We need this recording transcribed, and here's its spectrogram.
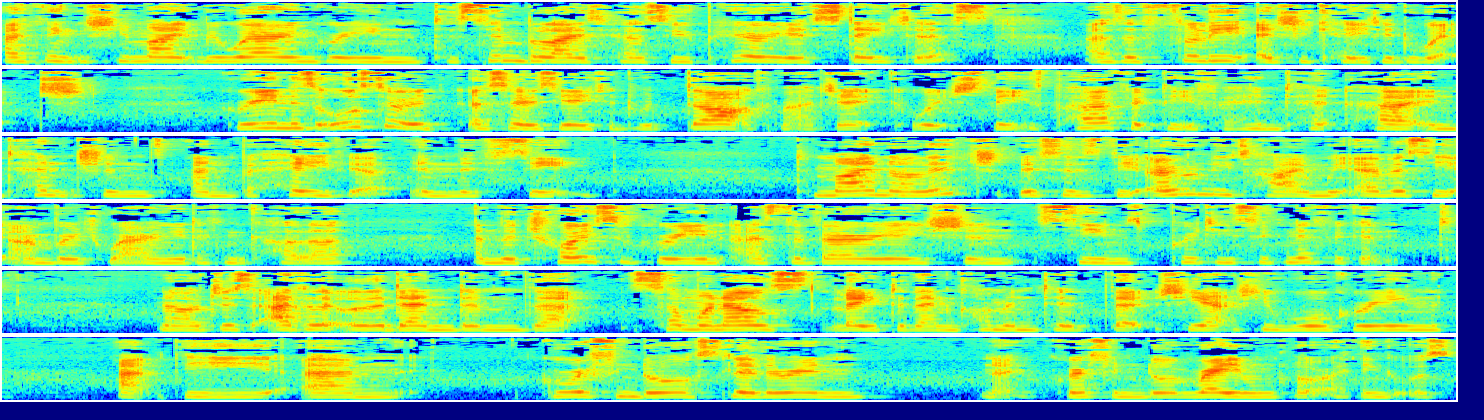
I think she might be wearing green to symbolise her superior status as a fully educated witch. Green is also associated with dark magic, which speaks perfectly for her intentions and behaviour in this scene. To my knowledge, this is the only time we ever see Umbridge wearing a different colour, and the choice of green as the variation seems pretty significant. Now, I'll just add a little addendum that someone else later then commented that she actually wore green at the um, Gryffindor Slytherin, no, Gryffindor Ravenclaw, I think it was,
